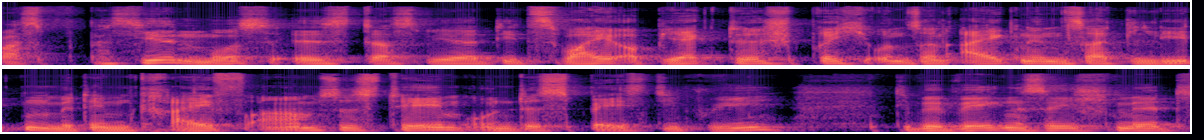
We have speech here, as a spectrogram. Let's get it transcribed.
Was passieren muss, ist, dass wir die zwei Objekte, sprich unseren eigenen Satelliten mit dem Greifarmsystem und das Space Debris, die bewegen sich mit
